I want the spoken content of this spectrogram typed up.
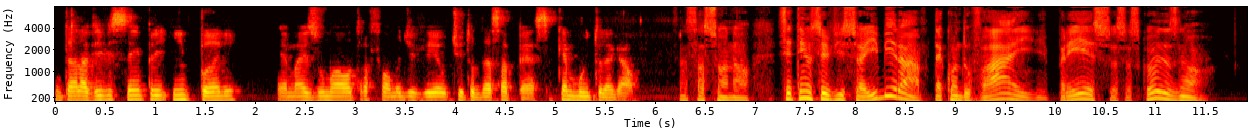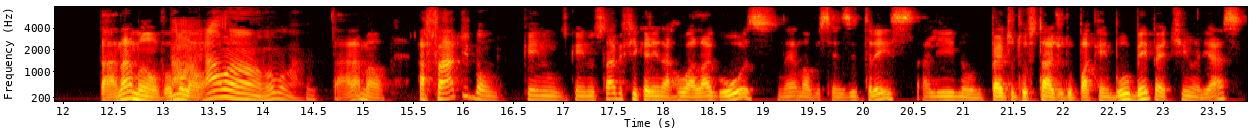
então ela vive sempre em pane, é mais uma outra forma de ver o título dessa peça, que é muito legal. Sensacional. Você tem o serviço aí, Bira? Até quando vai? Preço, essas coisas, não? Tá na mão, vamos tá lá. Tá na mão, vamos lá. Tá na mão. A FAP, bom, quem não, quem não sabe, fica ali na rua Lagoas, né, 903, ali no, perto do estádio do Pacaembu, bem pertinho, aliás.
